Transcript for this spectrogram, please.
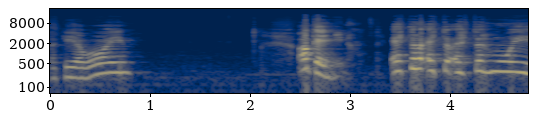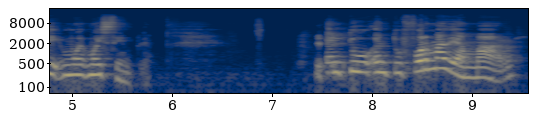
aquí ya voy. Ok, Nino, esto, esto, esto es muy, muy, muy simple. En tu, en tu forma de amar,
